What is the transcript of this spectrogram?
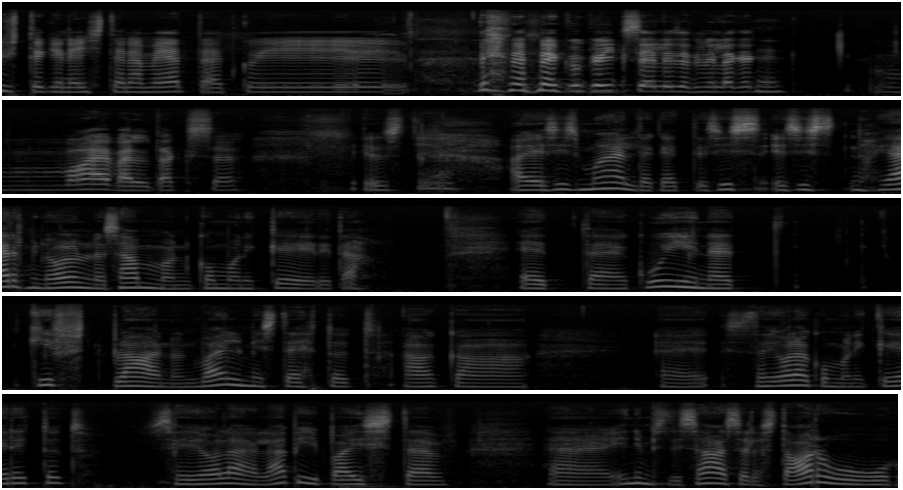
ühtegi neist enam ei jäta, et kui need on nagu kõik sellised, millega vaeveldakse. Just yeah., ja siis mõeldagi, et ja siis, ja siis noh, järgmine oluline samm on kommunikeerida. et äh, kui need kihvt plaan on valmis tehtud, aga äh, seda ei ole kommunikeeritud, see ei ole läbipaistev äh,, inimesed ei saa sellest aru,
